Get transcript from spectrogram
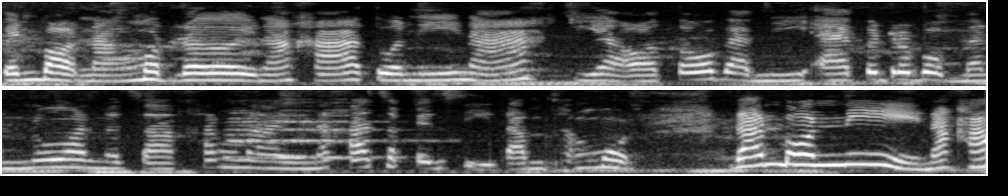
เป็นเบาะหนังหมดเลยนะคะ ตัวนี้นะเกียร์ออโต้แบบนี้แอร์เป็นระบบแมนนวลนะจ๊ะข้างในนะคะ จะเป็นสีดำทั้งหมด ด้านบนนี่นะคะ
